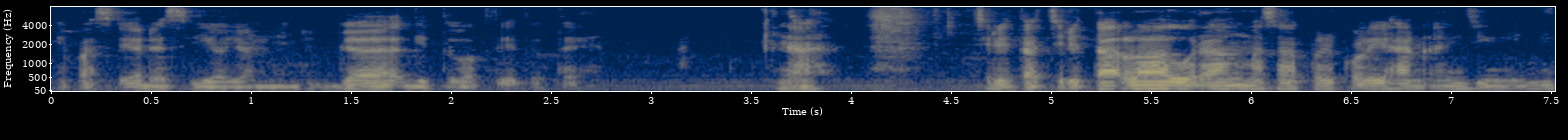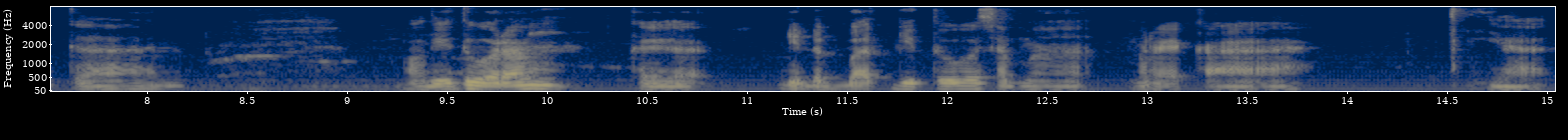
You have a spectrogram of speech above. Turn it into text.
ya pasti ada si Yoyonnya juga gitu waktu itu teh. Nah, cerita-cerita lah orang masa perkuliahan anjing ini kan. Waktu itu orang kayak didebat gitu sama mereka. Ya,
